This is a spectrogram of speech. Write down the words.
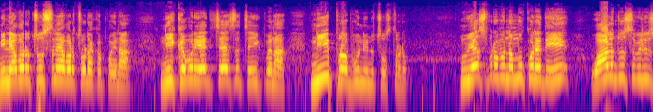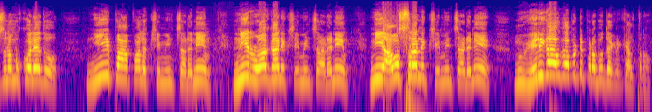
నేను ఎవరు చూసినా ఎవరు చూడకపోయినా నీకెవరు ఏది చేస్తే చేయకపోయినా నీ ప్రభు నిన్ను చూస్తున్నాడు. నువ్వు యేసు ప్రభు నమ్ముకునేది వాళ్ళని చూసి వీళ్ళు చూసి నమ్ముకోలేదు నీ పాపాలు క్షమించాడని నీ రోగాన్ని క్షమించాడని నీ అవసరాన్ని క్షమించాడని నువ్వు ఎరిగావు కాబట్టి ప్రభు దగ్గరికి వెళ్తున్నావు.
